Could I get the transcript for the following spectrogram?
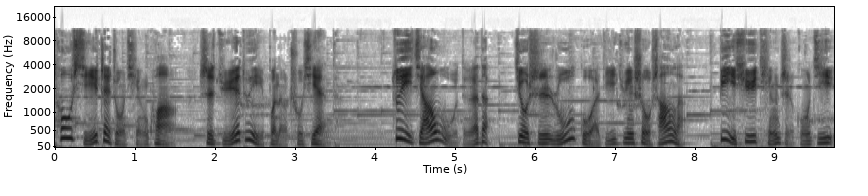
偷袭这种情况是绝对不能出现的。最讲武德的就是，如果敌军受伤了，必须停止攻击，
